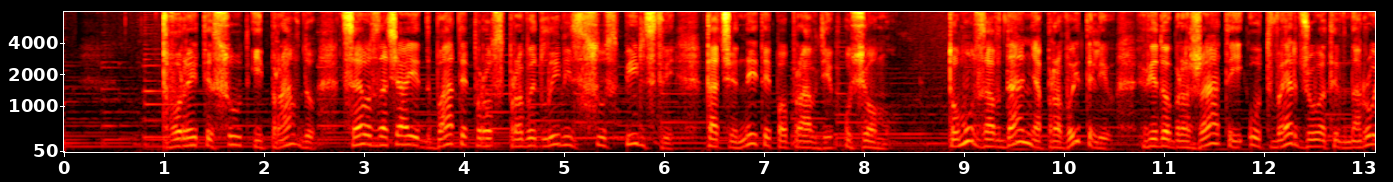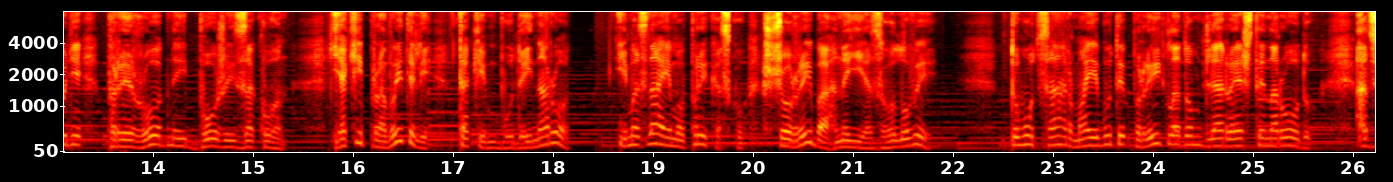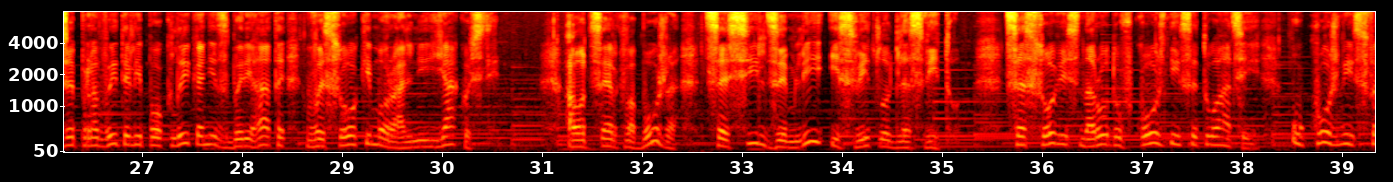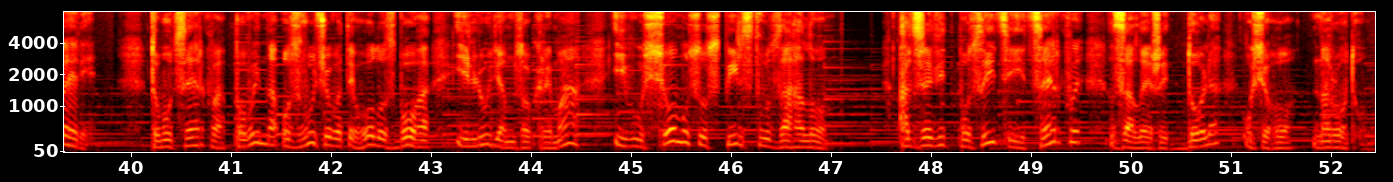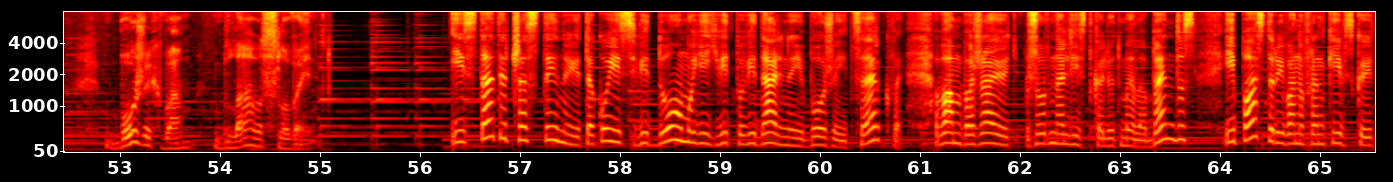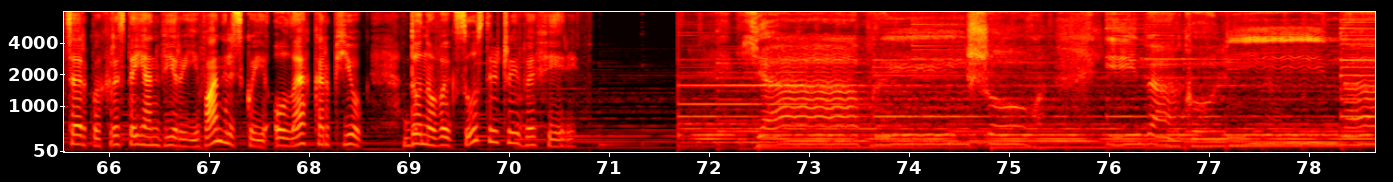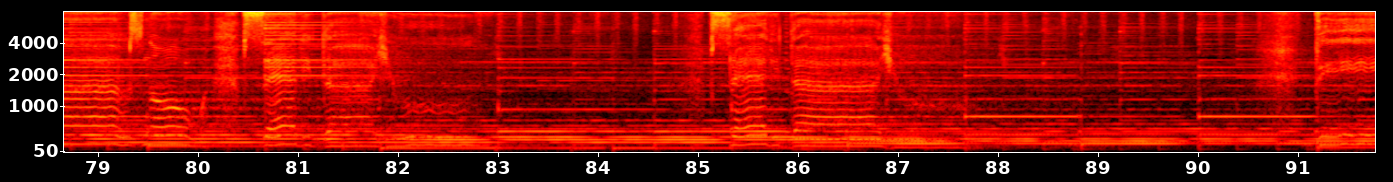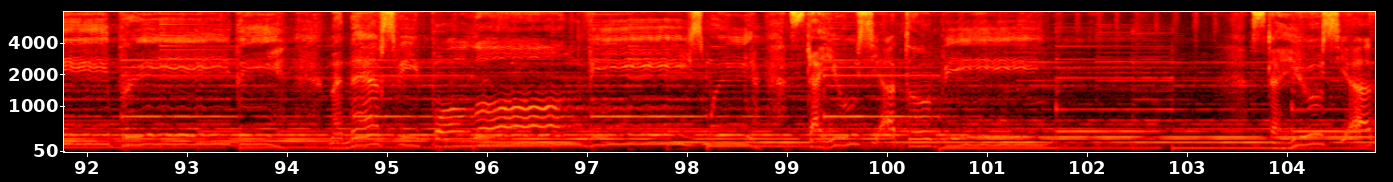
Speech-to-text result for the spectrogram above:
Творити суд і правду це означає дбати про справедливість в суспільстві та чинити по правді в усьому. Тому завдання правителів відображати й утверджувати в народі природний Божий закон. Які правителі, таким буде й народ. І ми знаємо приказку, що риба гниє з голови. Тому цар має бути прикладом для решти народу, адже правителі покликані зберігати високі моральні якості. А от церква Божа це сіль землі і світло для світу. Це совість народу в кожній ситуації, у кожній сфері. Тому церква повинна озвучувати голос Бога і людям, зокрема, і в усьому суспільству загалом. Адже від позиції церкви залежить доля усього народу. Божих вам благословень! І стати частиною такої свідомої й відповідальної Божої церкви вам бажають журналістка Людмила Бендус і пастор Івано-Франківської церкви християн віри Євангельської Олег Карп'юк. До нових зустрічей в ефірі. Я здаюсь я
